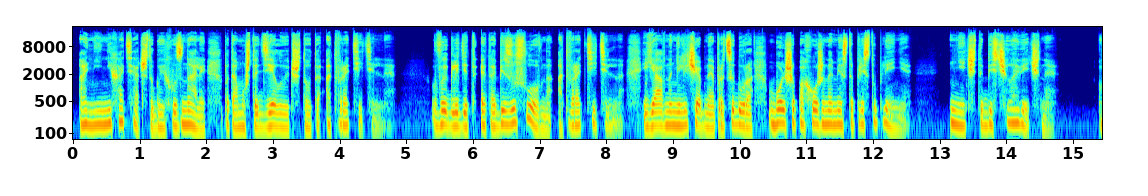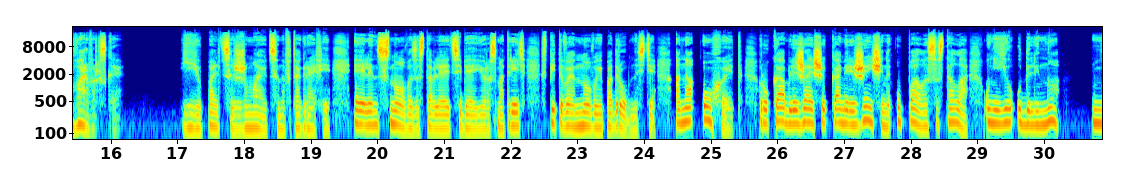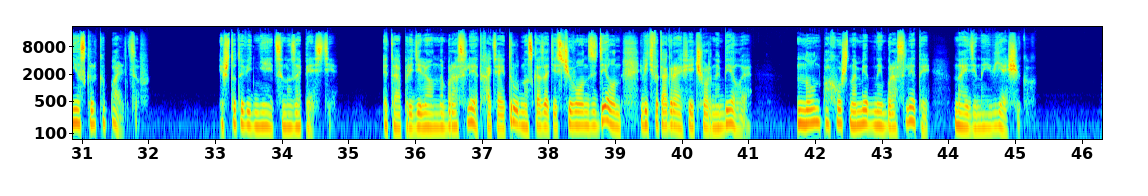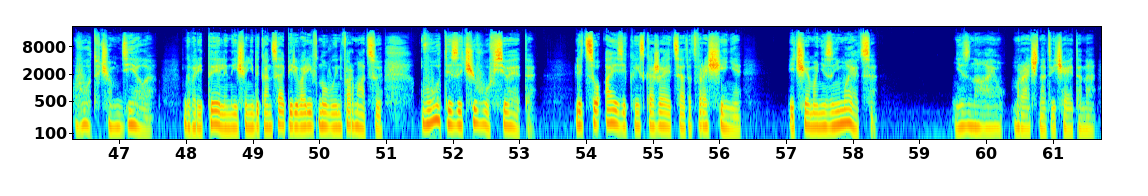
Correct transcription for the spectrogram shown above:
Они не хотят, чтобы их узнали, потому что делают что-то отвратительное. Выглядит это безусловно отвратительно. Явно не лечебная процедура, больше похожа на место преступления. Нечто бесчеловечное, варварское. Ее пальцы сжимаются на фотографии. Эллен снова заставляет себя ее рассмотреть, впитывая новые подробности. Она охает. Рука ближайшей к камере женщины упала со стола. У нее удалено несколько пальцев. И что-то виднеется на запястье. Это определенно браслет, хотя и трудно сказать, из чего он сделан, ведь фотография черно белая Но он похож на медные браслеты, найденные в ящиках. Вот в чем дело, говорит Эллен, еще не до конца переварив новую информацию. Вот из-за чего все это. Лицо Айзека искажается от отвращения. И чем они занимаются? Не знаю, мрачно отвечает она,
